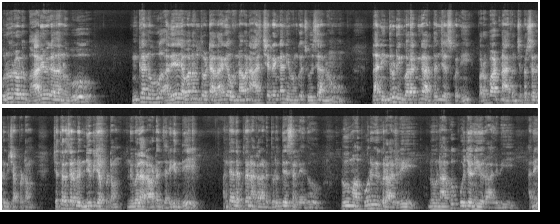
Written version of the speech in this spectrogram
పురూరవుడు భార్యవి కదా నువ్వు. ఇంకా నువ్వు అదే యవనంతో అలాగే ఉన్నావని ఆశ్చర్యంగా నేను ఇంకా చూశాను. దాని ఇంద్రుడు ఇంకో రకంగా అర్థం చేసుకొని పొరపాటున అతను చిత్రసేనుడికి చెప్పటం చిత్రసేనుడు నీకు చెప్పటం నువ్వు ఇలా రావడం జరిగింది. అంతే తప్పితే నాకు అలాంటి దురుద్దేశం లేదు. నువ్వు మా పూర్వీకురాలివి నువ్వు నాకు పూజనీయురాలివి అని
